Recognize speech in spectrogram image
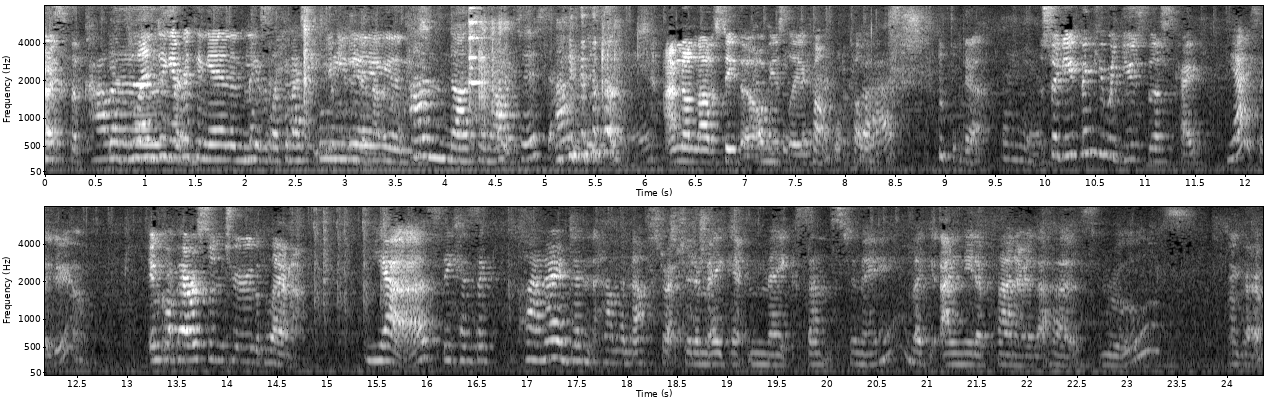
nice. The colors. you're blending everything in and Makes makes it like a nice happy. You need bleeding. And I'm not an artist. I'm just I'm not an artist either. I'm Obviously, I can't beginner, watercolor. Yeah. So do you think you would use this, Kate, Yes, I do. in comparison to the planner? Yes, because the planner didn't have enough structure to make it make sense to me. Like I need a planner that has rules Okay.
